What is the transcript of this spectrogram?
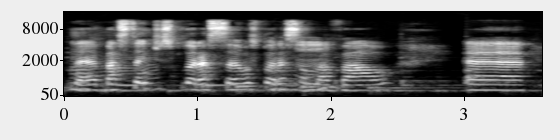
né? Uhum. Bastante exploração, exploração Uhum. naval. Uh,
